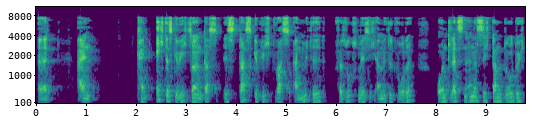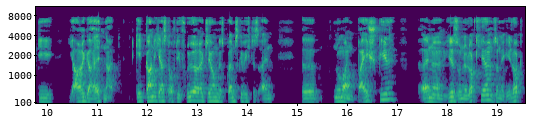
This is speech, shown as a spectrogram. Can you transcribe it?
äh, ein, kein echtes Gewicht, sondern das ist das Gewicht, was ermittelt, versuchsmäßig ermittelt wurde und letzten Endes sich dann so durch die Jahre gehalten hat geht gar nicht erst auf die frühere Erklärung des Bremsgewichtes ein. Äh, nur mal ein Beispiel. Eine, hier so eine Lok hier, so eine E-Lok,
